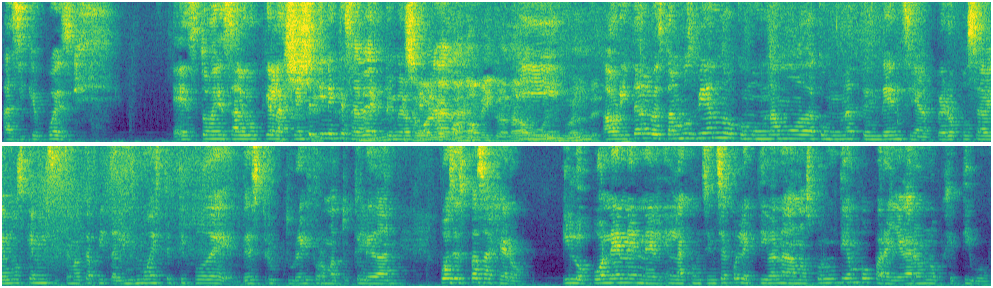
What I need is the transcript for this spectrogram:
Así que pues esto es algo que la Eso gente sí. tiene que saber primero Se que vuelve nada. económico, ¿no? Muy Y ahorita lo estamos viendo como una moda, como una tendencia, pero pues sabemos que en el sistema capitalismo este tipo de, de estructura y formato que le dan pues es pasajero y lo ponen en, el, en la conciencia colectiva nada más por un tiempo para llegar a un objetivo,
